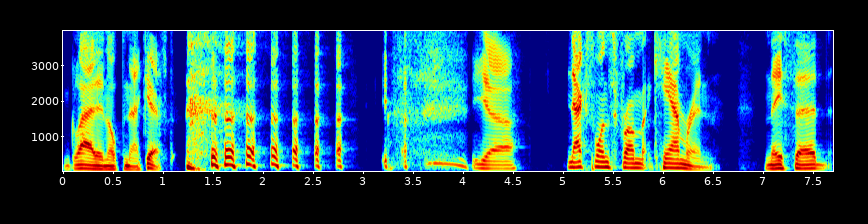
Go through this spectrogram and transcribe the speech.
I'm glad I didn't open that gift." yeah. Next one's from Cameron. And they said,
